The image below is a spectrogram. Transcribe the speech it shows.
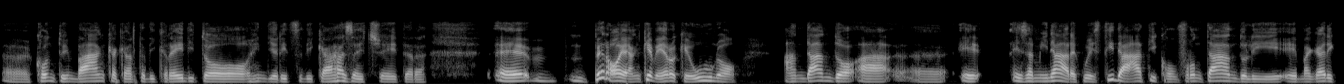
eh, conto in banca, carta di credito, indirizzo di casa, eccetera. Eh, però è anche vero che uno andando a eh, esaminare questi dati, confrontandoli e magari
